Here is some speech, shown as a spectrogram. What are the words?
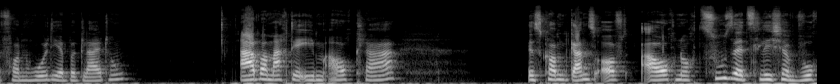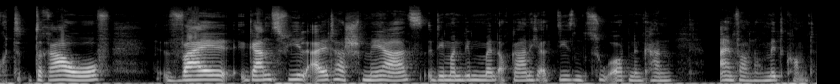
von hol dir Begleitung. Aber mach dir eben auch klar, es kommt ganz oft auch noch zusätzliche Wucht drauf, weil ganz viel alter Schmerz, den man in dem Moment auch gar nicht als diesen zuordnen kann, einfach noch mitkommt.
